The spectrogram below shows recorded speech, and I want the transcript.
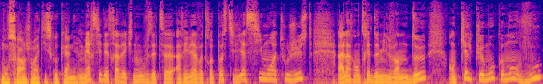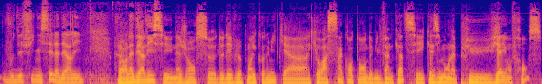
Bonsoir Jean-Baptiste Cocagne. Merci d'être avec nous. Vous êtes euh, arrivé à votre poste il y a six mois tout juste, à la rentrée 2022. En quelques mots, comment vous, vous définissez la DERLI? Alors la DERLI, c'est une agence de développement économique qui, a, aura 50 ans en 2024. C'est quasiment la plus vieille en France.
